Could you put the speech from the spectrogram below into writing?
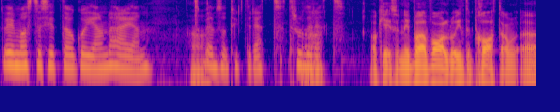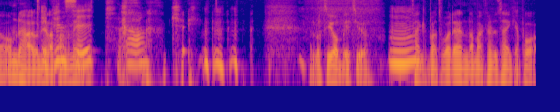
när vi måste sitta och gå igenom det här igen. Ja. Vem som tyckte rätt, trodde Ja. rätt. Okej, så ni bara valde att inte prata om, om det här under I hela pandemin? princip, ja. Det låter jobbigt ju. Med Mm. tanke på att det var det enda man kunde tänka på.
